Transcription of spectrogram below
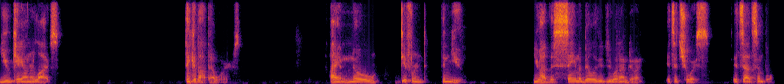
UK on our lives. Think about that, warriors. I am no different than you. You have the same ability to do what I'm doing. It's a choice. It's that simple.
